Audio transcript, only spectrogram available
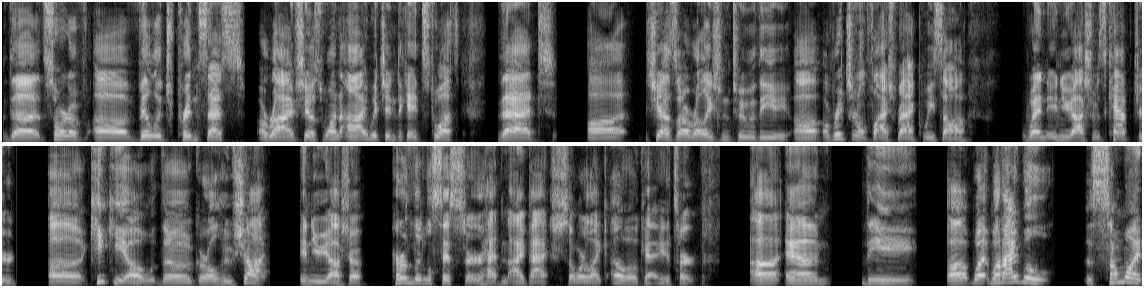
the sort of uh village princess arrives. She has one eye, which indicates to us that uh she has a relation to the uh original flashback we saw when Inuyasha was captured. Uh, Kikyo, the girl who shot Inuyasha, her little sister had an eye patch, so we're like, oh, okay, it's her. Uh, and the uh, what what I will somewhat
